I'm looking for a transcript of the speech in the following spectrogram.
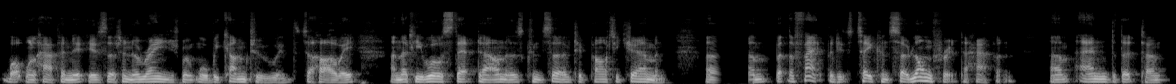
what will happen is that an arrangement will be come to with Zahawi and that he will step down as Conservative Party chairman. Uh, um, but the fact that it's taken so long for it to happen um, and that um,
